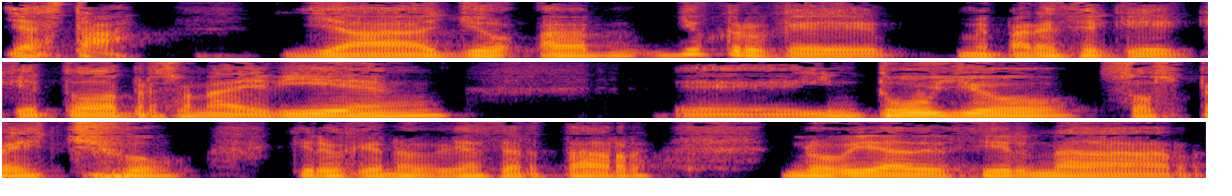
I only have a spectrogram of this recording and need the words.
ya está, ya yo, uh, yo creo que me parece que, que toda persona de bien, eh, intuyo, sospecho, creo que no voy a acertar, no voy a decir nada,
